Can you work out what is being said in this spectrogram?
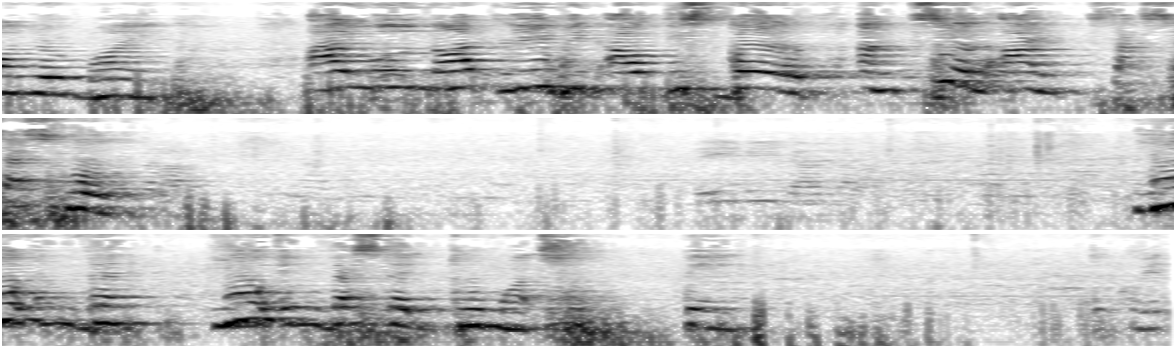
on your mind. I will not live without this goal until I'm successful. You invent, you invested too much pain to quit.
